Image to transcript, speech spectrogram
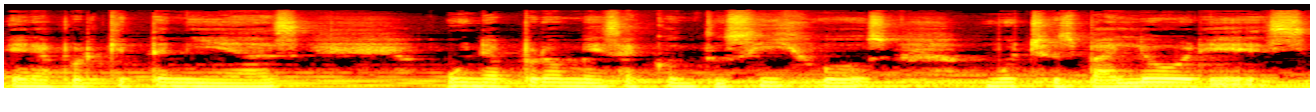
era porque tenías una promesa con tus hijos, muchos valores,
